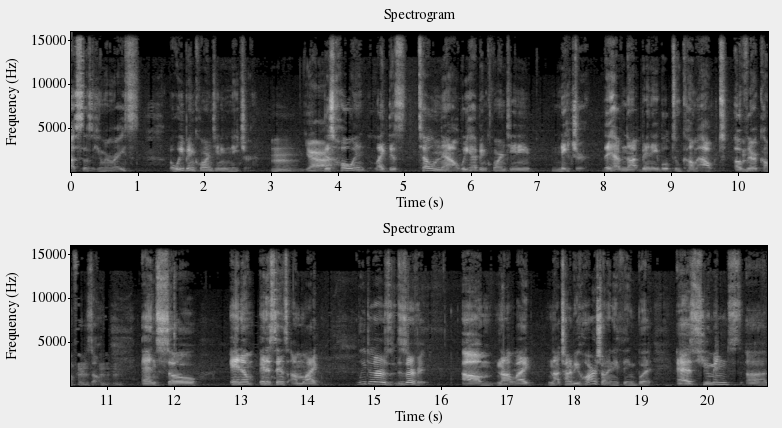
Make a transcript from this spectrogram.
us as a human race but we've been quarantining nature. Mm, yeah. this whole in, like this till now we have been quarantining nature they have not been able to come out of their comfort zone mm, mm. and so in a in a sense i'm like we deserve deserve it um not like not trying to be harsh on anything but as humans uh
